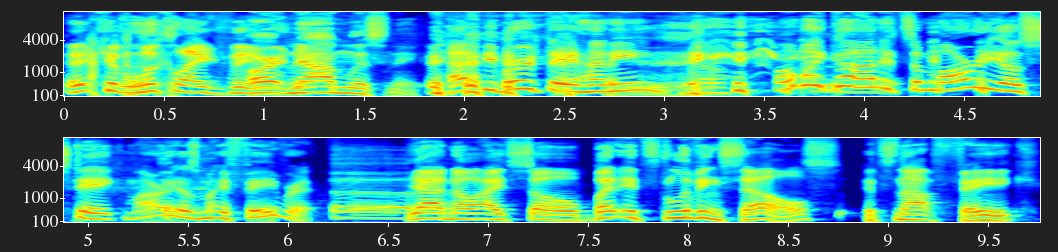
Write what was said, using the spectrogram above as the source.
it could look like things. All right, now I'm listening. Happy birthday, honey. You know, oh my God, it's a Mario steak. Mario's my favorite. Uh. yeah, no, I so, but it's living cells. It's not fake.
